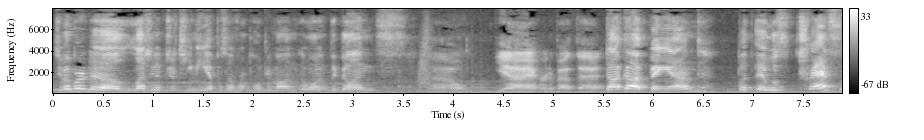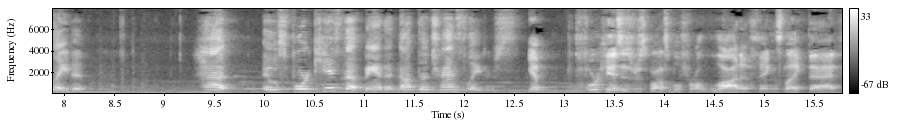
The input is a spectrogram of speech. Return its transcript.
do you remember the Legend of Dratini episode from Pokemon, the one with the guns? Oh, yeah, I heard about that. That got banned, but it was translated. Had, it was four kids that banned it, not the translators. Yep, Four Kids is responsible for a lot of things like that.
